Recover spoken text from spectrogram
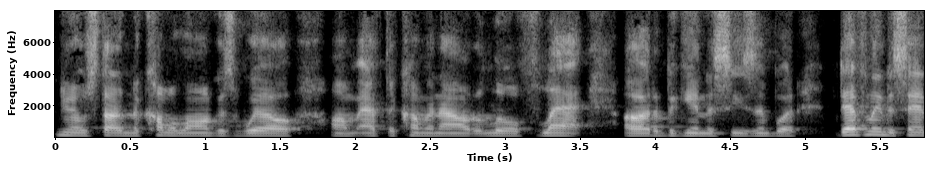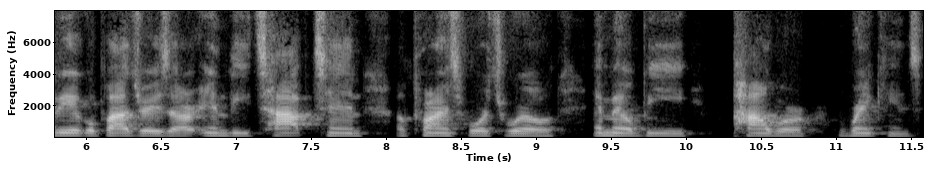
you know starting to come along as well um, after coming out a little flat uh, to begin the season. But definitely the San Diego Padres are in the top ten of Prime Sports World MLB power rankings.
